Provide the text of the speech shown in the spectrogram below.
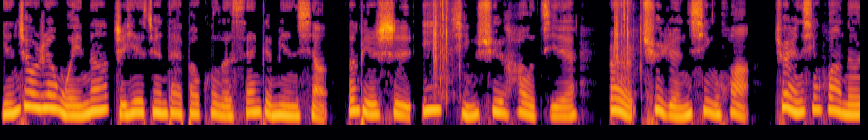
研究认为呢，职业倦怠包括了三个面向。分别是一情绪耗竭，二去人性化。去人性化呢，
